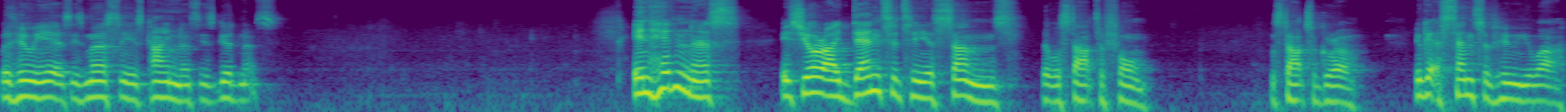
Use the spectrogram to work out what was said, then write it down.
With who He is His mercy, His kindness, His goodness. In hiddenness, it's your identity as sons that will start to form, will start to grow. You'll get a sense of who you are.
